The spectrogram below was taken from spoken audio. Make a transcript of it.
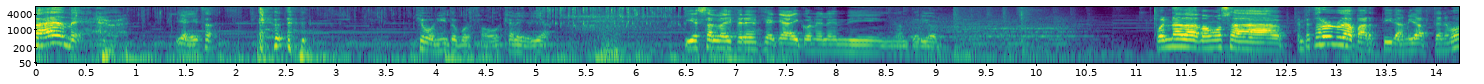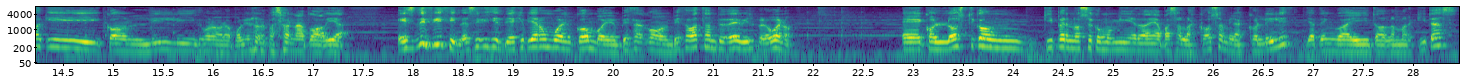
¡Bam! Y ahí está. qué bonito, por favor, qué alegría. Y esa es la diferencia que hay con el ending anterior. Pues nada, vamos a empezar una nueva partida. Mirad, tenemos aquí con Lily... Bueno, Napoleón no me ha pasado nada todavía. Es difícil, es difícil. Tienes que pillar un buen combo y empieza como empieza bastante débil, pero bueno. Eh, con Lost y con Keeper no sé cómo mierda me a pasar las cosas. Mirad, con Lilith ya tengo ahí todas las marquitas.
